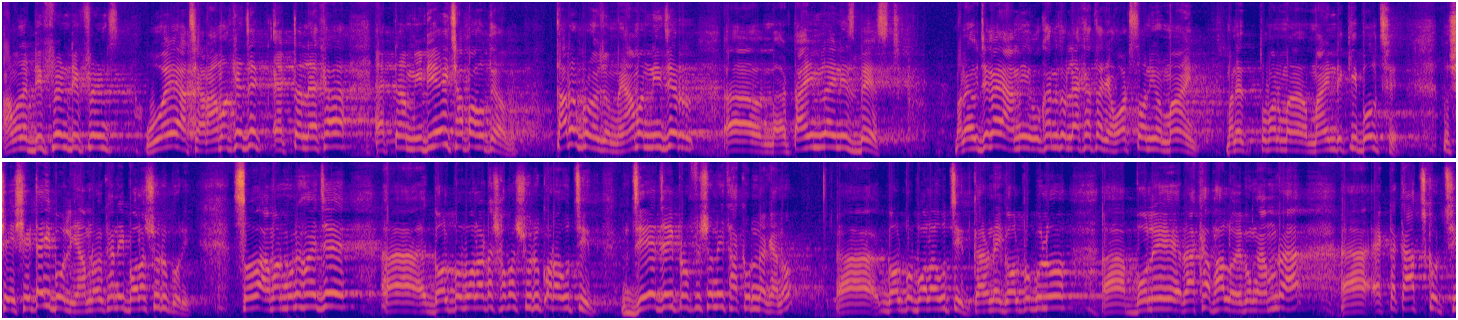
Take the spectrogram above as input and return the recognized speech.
আমাদের ডিফারেন্ট ডিফারেন্ট ওয়ে আছে। আর আমাকে যে একটা লেখা, একটা মিডিয়ায় ছাপা হতে হবে, তারও প্রয়োজন নেই। আমার নিজের টাইম লাইন ইজ বেস্ট মানে ওই জায়গায় আমি, ওখানে তো লেখা থাকে হোয়াটস অন ইউর মাইন্ড মানে তোমার মাইন্ডে কি বলছে? তো সেই সেটাই বলি, আমরা ওখানেই বলা শুরু করি। সো আমার মনে হয় যে গল্প বলাটা সবার শুরু করা উচিত। যে যেই প্রফেশনেই থাকুন না কেন গল্প বলা উচিত। কারণ এই গল্পগুলো বলে রাখা ভালো এবং আমরা একটা কাজ করছি,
